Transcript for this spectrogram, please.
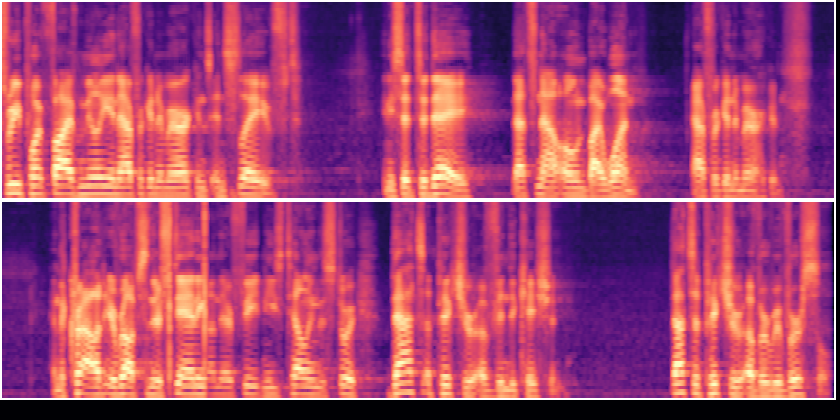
3.5 million African Americans enslaved. And he said, Today, that's now owned by one African American. And the crowd erupts and they're standing on their feet and he's telling the story. That's a picture of vindication. That's a picture of a reversal.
